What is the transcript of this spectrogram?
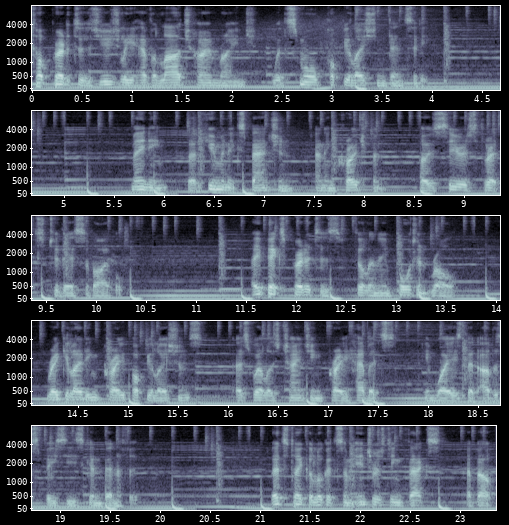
Top predators usually have a large home range with small population density, meaning that human expansion and encroachment pose serious threats to their survival. Apex predators fill an important role, regulating prey populations as well as changing prey habits in ways that other species can benefit. Let's take a look at some interesting facts about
